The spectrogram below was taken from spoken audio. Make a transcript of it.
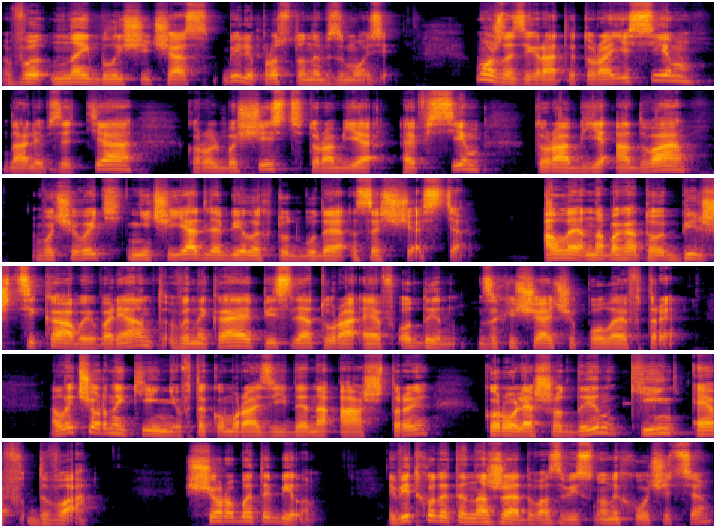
в найближчий час білі просто не в змозі. Можна зіграти тура e7, далі взяття, король b6, тура б'є f7, тура б'є a2. Вочевидь, нічия для білих тут буде за щастя. Але набагато більш цікавий варіант виникає після тура f1, захищаючи поле f3. Але чорний кінь в такому разі йде на h3, король h1, кінь f2. Що робити білим? Відходити на g2, звісно, не хочеться,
